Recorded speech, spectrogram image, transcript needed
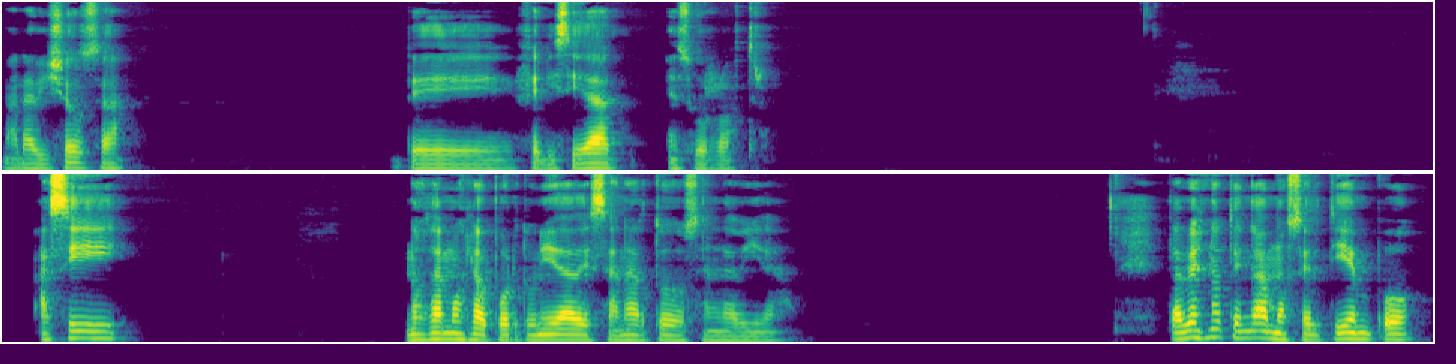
maravillosa de felicidad en su rostro. Así nos damos la oportunidad de sanar todos en la vida. Tal vez no tengamos el tiempo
